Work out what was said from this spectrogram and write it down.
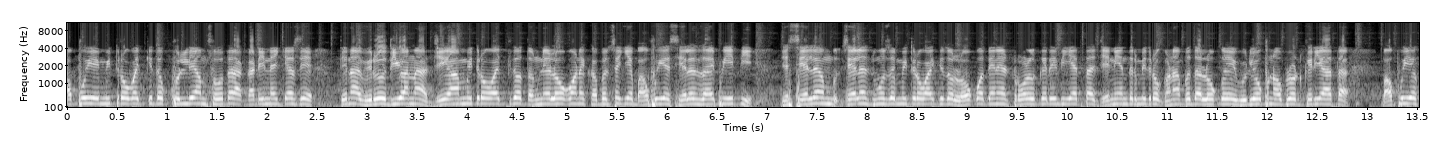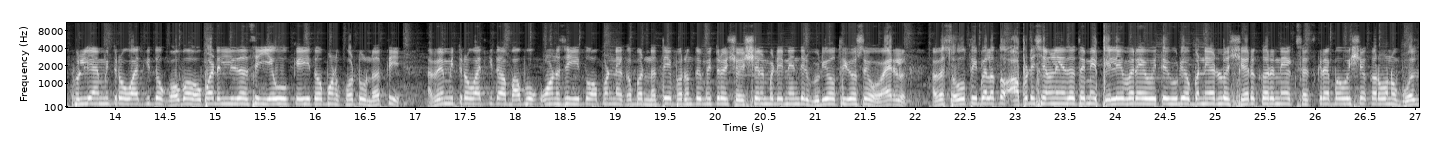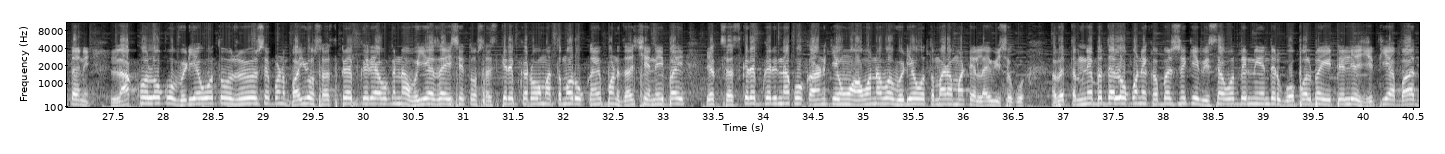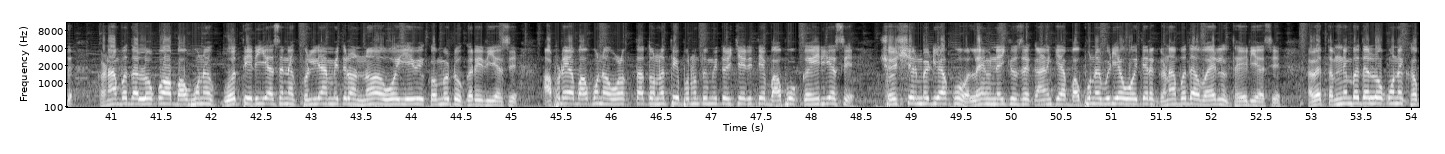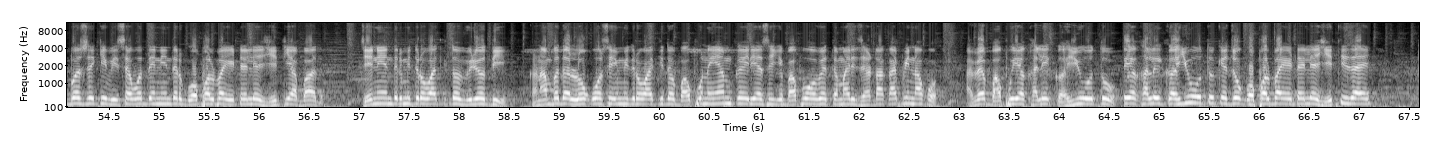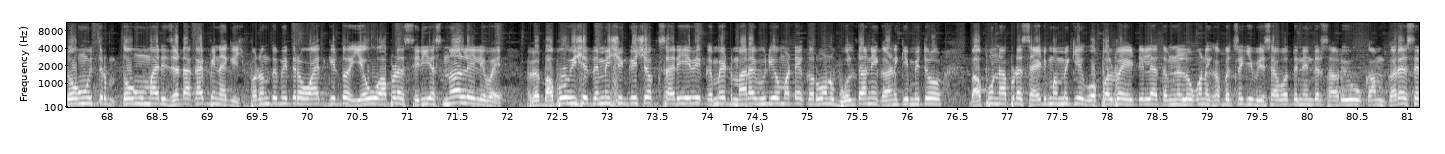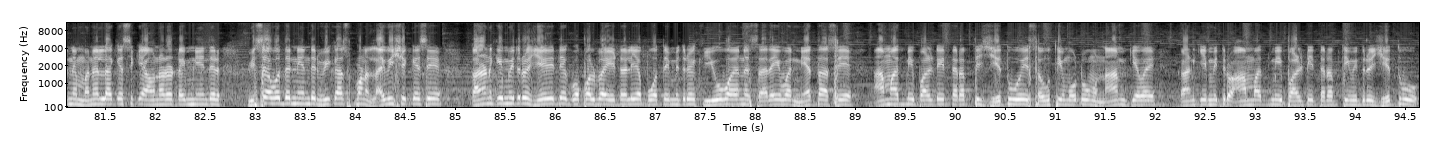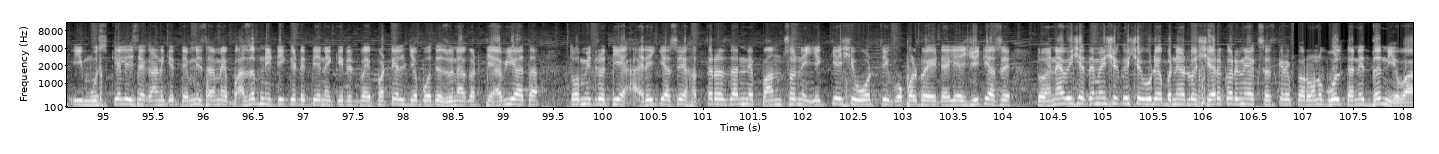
બાપુએ મિત્રો વાત કીધો ખુલ્લેઆમ સોતરા કાઢી નાખ્યા છે. તેના વિરોધીઓના જે આ મિત્રો વાત કીધો, તમને લોકોને ખબર છે કે બાપુએ ચેલેન્જ આપી હતી. જે ચેલેન્જ ચેલેન્જ મુજબ મિત્રો વાત કીધો, લોકો તેને ટ્રોલ કરી રહ્યા હતા. જેની અંદર મિત્રો ઘણા બધા લોકોએ વીડિયો પણ અપલોડ કર્યા હતા. બાપુએ ખુલ્લેઆમ મિત્રો વાત કીધો, ગોબા ઉપાડી લીધા છે, એવું કહી તો પણ ખોટું નથી. હવે મિત્રો વાત કીધો બાપુ કોણ છે એ તો આપણને ખબર નથી, પરંતુ મિત્રો સોશિયલ મીડિયાની અંદર વીડિયો થયો છે વાયરલ હવે સૌથી પહેલાં તો આપણી ચેનલની અંદર તમે પહેલી વાર આવી તો વીડિયો બને એટલો શેર કરીને એક સબસ્ક્રાઇબ અવશ્ય કરવાનું ભૂલતા નહીં. લાખો લોકો વીડિયો તો જોયો છે, પણ ભાઈઓ સબસ્ક્રાઇબ કર્યા વગરના વૈયા જાય છે તો સબસ્ક્રાઇબ કરવામાં તમારું કંઈ પણ જશે નહીં ભાઈ. એક સબસ્ક્રાઇબ કરી નાખો કારણ કે હું આવા નવા વીડિયો તમારા માટે લાવી શકું. હવે તમને બધા લોકોને ખબર છે કે વિસાવદરની અંદર ગોપાલભાઈ ઇટાલિયા જીત્યા બાદ ઘણા બધા લોકો આ બાપુને ગોતી રહ્યા છે અને ખુલ્લા મિત્રો ન હોય એવી કમેન્ટો કરી રહ્યા છે. આપણે આ બાપુને ઓળખતા તો નથી, પરંતુ મિત્રો જે રીતે બાપુ કહી રહ્યા છે સોશિયલ મીડિયા આખું હલાવી નાખ્યું છે કારણ કે આ બાપુના વીડિયો હોય ત્યારે ઘણા બધા વાયરલ થઈ રહ્યા છે. હવે તમને બધા લોકોને ખબર છે કે વિસાવદરની અંદર ગોપાલભાઈ ઇટાલિયા જીત્યા બાદ જેની અંદર મિત્રો વાત કીધો વિરોધી. ઘણા બધા લોકો છે એ મિત્રો વાત તો બાપુને એમ કહી રહ્યા છે કે બાપુ, હવે તમારી જટા કાપી નાખો. હવે બાપુએ ખાલી કહ્યું હતું. એ ખાલી કહ્યું હતું કે જો ગોપાલભાઈ ઇટાલિયા જીતી જાય તો હું મિત્ર- તો હું મારી જટા કાપી નાખીશ. પરંતુ મિત્રો વાત કરી તો એવું આપણે સિરિયસ ન લઈ લેવાય. હવે બાપુ વિશે તમે શું કહેશો? સારી એવી કમેન્ટ મારા વીડિયો માટે કરવાનું ભૂલતા નહીં. કારણ કે મિત્રો, બાપુને આપણે સાઈડમાં મૂકીએ. ગોપાલભાઈ એટલે તમને લોકોને ખબર છે કે વિસાવદનની અંદર સારું એવું કામ કરે છે અને મને લાગે છે કે આવનારા ટાઈમની અંદર વિસાવદનની અંદર વિકાસ પણ લાવી શકે છે. કારણ કે મિત્રો, જે રીતે ગોપાલભાઈ ઇટાલિયા પોતે મિત્રો એક યુવા અને સારા એવા નેતા છે, આમ આદમી પાર્ટી તરફથી જીતવું એ સૌથી મોટું નામ કહેવાય. કારણ કે મિત્રો, આમ આદમી પાર્ટી તરફથી મિત્રો જીતવું એ મુશ્કેલી છે. કારણ કે તેમની સામે ભાજપની ટિકિટ હતી અને કિરીટભાઈ પટેલ જે પોતે જૂનાગઢથી આવ્યા હતા. તો મિત્રો તે હારી ગયા છે સત્તર હજારને પાંચસો ને એક્યાસી વોટથી ગોપાલભાઈ ઇટાલિયા જીત્યા છે. તો એના વિશે તમે શું કહેશો? વીડિયો બને એટલો શેર કરીને એક સબસ્ક્રાઈબ કરવાનું ભૂલતા નહીં. ધન્યવાદ.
